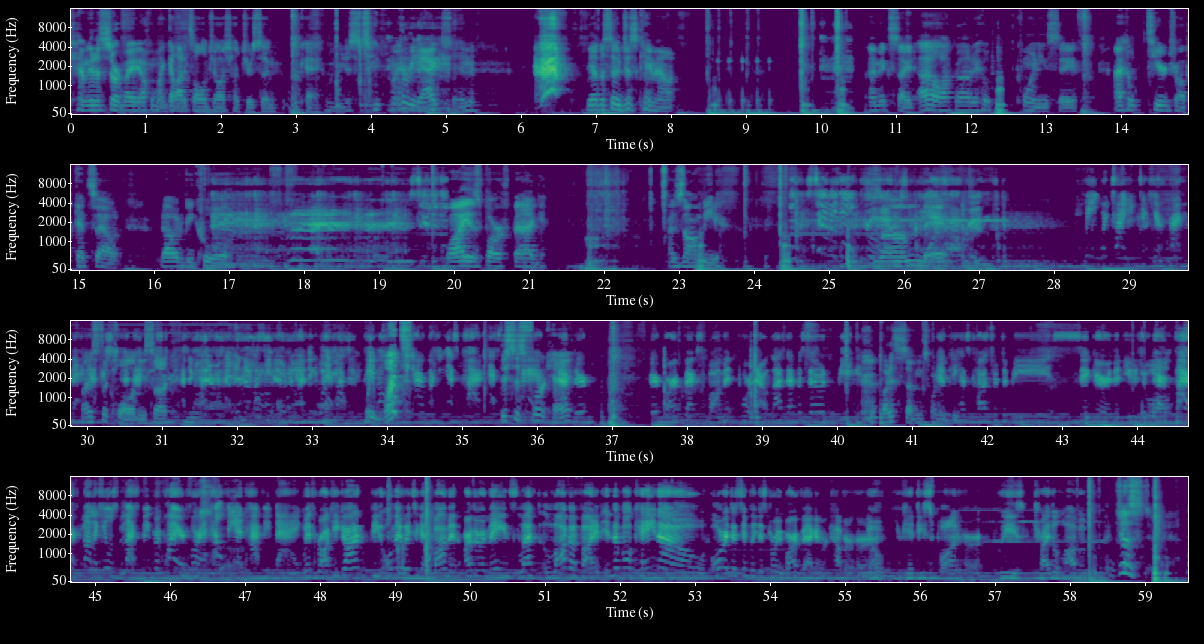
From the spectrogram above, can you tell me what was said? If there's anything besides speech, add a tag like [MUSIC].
Okay, I'm gonna start my. Oh my god, it's all Josh Hutcherson. Okay, let me just my reaction. The episode just came out. I'm excited. Oh, oh god, I hope Coiny's safe. I hope Teardrop gets out. That would be cool. Why is Barf Bag a zombie? Zombie. Why does the quality suck? Wait, what? This is 4K? After Barf Bag's vomit poured out last episode, being What is 720p? has caused her to be sicker than usual. Her barf molecules must be required for a healthy and happy bag. With Rocky gone, the only way to get vomit are the remains left lavafied in the volcano. Or to simply destroy Barfbag and recover her. No, you can't despawn her. Please, try the lava Just.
